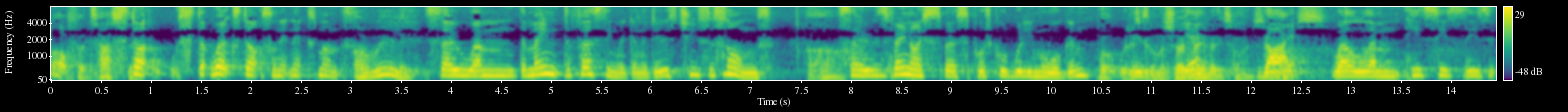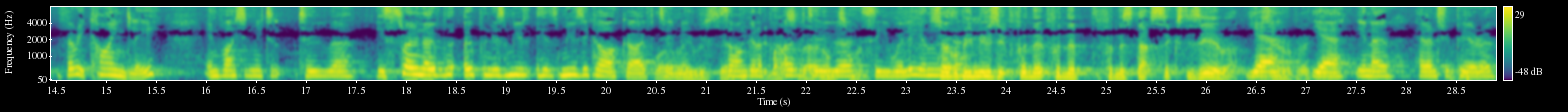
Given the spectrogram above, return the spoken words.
Oh, fantastic. Start, st- work starts on it next month. Oh, really? So um, the main, the first thing we're going to do is choose the songs. Ah. So there's a very nice Spurs supporter called Willie Morgan. Well, Willie's been on the show yeah, many, many times. Right. Well, um, he's, he's, he's very kindly invited me to. to uh, he's thrown over, open his, mu- his music archive well, to me. Was, yeah, so I'm going to pop over to uh, see Willie. And, so it'll be uh, music from the from the from the, that 60s era, yeah, presumably. Yeah, you know, Helen Shapiro,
